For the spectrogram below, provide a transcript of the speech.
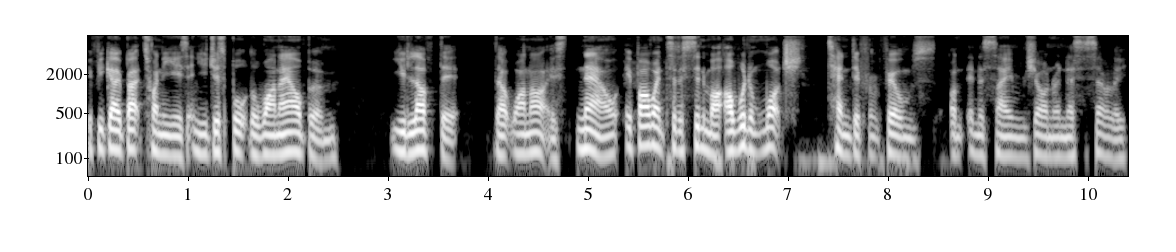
if you go back 20 years and you just bought the one album, you loved it, that one artist. Now, if I went to the cinema, I wouldn't watch 10 different films on, in the same genre necessarily.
